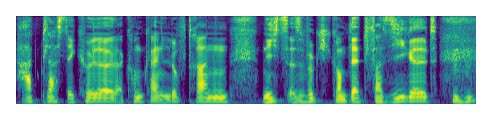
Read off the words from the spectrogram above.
Hartplastikhülle. Da kommt keine Luft dran, nichts, also wirklich komplett versiegelt. Mhm.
